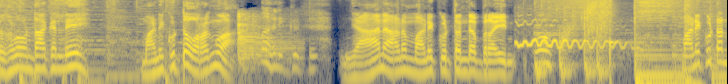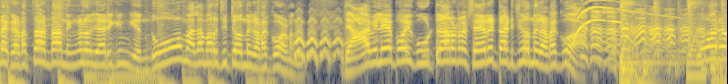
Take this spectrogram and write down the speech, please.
ബഹളം ഉണ്ടാക്കല്ലേ മണിക്കുട്ട ഉറങ്ങുക മണിക്കുട്ടി ഞാനാണ് മണിക്കുട്ടന്റെ ബ്രെയിൻ. മണിക്കുട്ടന്റെ കിടത്ത കണ്ടാ നിങ്ങൾ വിചാരിക്കും എന്തോ മലമറിച്ചിട്ട് വന്ന് കിടക്കുവാണ് രാവിലെ പോയി കൂട്ടുകാരുടെ ഷെയർ ഇട്ട് അടിച്ച് വന്ന് കിടക്കുക ഓരോ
